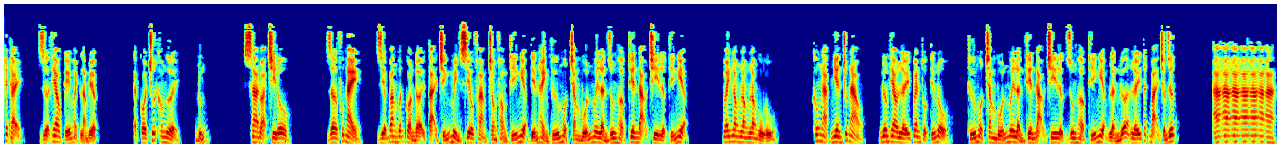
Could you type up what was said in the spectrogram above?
hết thảy, dựa theo kế hoạch làm việc. Cắt có chút không người. Đúng. Sa đoạn chi đô. Giờ phút này, diệp băng vẫn còn đợi tại chính mình siêu phàm trong phòng thí nghiệm tiến hành thứ một trăm bốn mươi lần dung hợp thiên đạo chi lực thí nghiệm oanh long long long ủ ủ. Không ngạc nhiên chút nào đương theo lấy quen thuộc tiếng nổ, thứ một trăm bốn mươi lần thiên đạo chi lực dung hợp thí nghiệm lần nữa lấy thất bại chấm dứt. A a a a a a.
